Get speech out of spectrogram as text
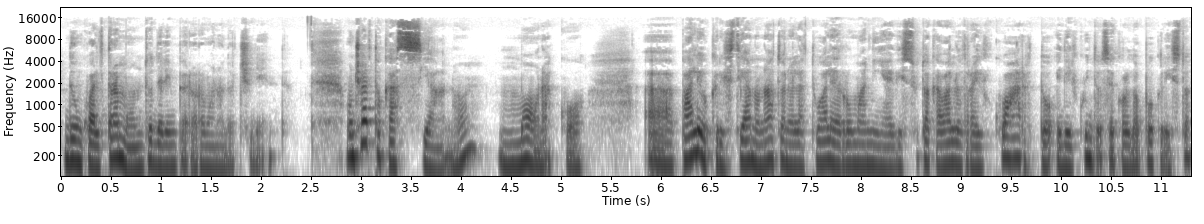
dunque al tramonto dell'impero romano d'Occidente. Un certo Cassiano, un monaco uh, paleocristiano nato nell'attuale Romania e vissuto a cavallo tra il IV ed il V secolo d.C.,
